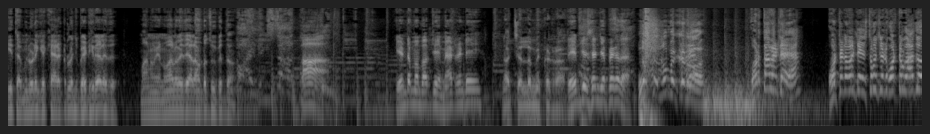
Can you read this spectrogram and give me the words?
ఈ తమిళుడు ఇంకా క్యారెక్టర్ నుంచి బయటికి రాలేదు. మనం ఇన్వాల్వ్ అయితే ఎలా ఉంటో చూపిద్దాం. ఆ ఏంటమ్మా బాబ్జీ మ్యాటర్ ఏంటి? నా చెల్లం ఎక్కడరా? రేప్ చేశాను చెప్పే కదా. కొడతామంటే కొట్టడం అంటే ఇష్టం వచ్చినట్టు కొట్టడం కాదు.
